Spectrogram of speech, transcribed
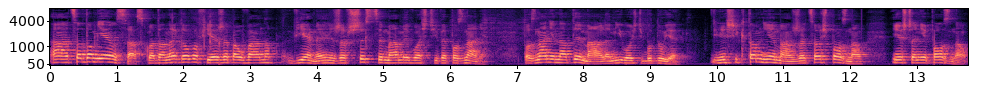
A co do mięsa składanego w ofierze bałwanom, wiemy, że wszyscy mamy właściwe poznanie. Poznanie nadyma, ale miłość buduje. Jeśli kto nie ma, że coś poznał, jeszcze nie poznał,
